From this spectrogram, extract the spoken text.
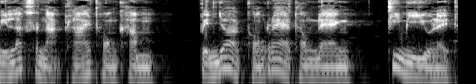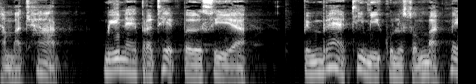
มีลักษณะคล้ายทองคำเป็นยอดของแร่ทองแดงที่มีอยู่ในธรรมชาติ มีในประเทศเปอร์เซีย เป็นแร่ที่มีคุณสมบัติไม่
